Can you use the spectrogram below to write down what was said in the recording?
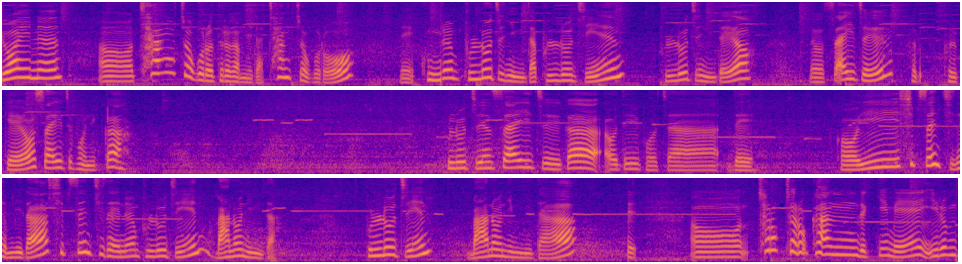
요 아이는 어, 창 쪽으로 들어갑니다. 창 쪽으로. 네, 국물은 블루진입니다. 블루진. 블루진인데요. 어, 사이즈 볼- 볼게요. 사이즈 보니까 블루진 사이즈가 어디 보자. 네. 거의 10cm 됩니다. 10cm 되는 블루진 만 원입니다. 블루진 만 원입니다. 네, 어, 초록초록한 느낌의 이름,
